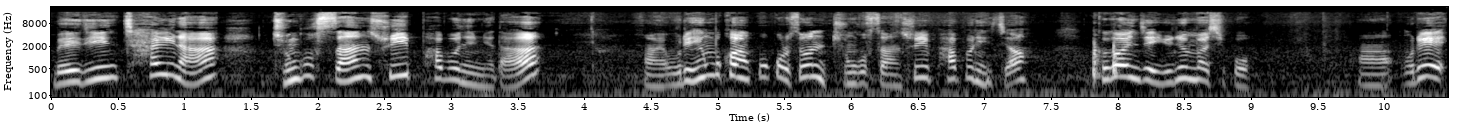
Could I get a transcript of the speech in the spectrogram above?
메이드 인 차이나 중국산 수입 화분입니다. 아, 우리 행복한 꼬꼬로는 중국산 수입 화분이죠. 그거 이제 유념하시고 어, 우리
